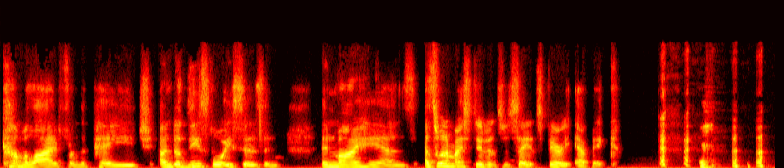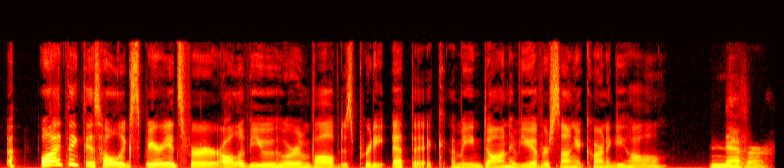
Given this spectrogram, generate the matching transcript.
come alive from the page under these voices and in my hands. As one of my students would say it's very epic Well, I think this whole experience for all of you who are involved is pretty epic. I mean, Dawn, have you ever sung at Carnegie Hall? Never,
